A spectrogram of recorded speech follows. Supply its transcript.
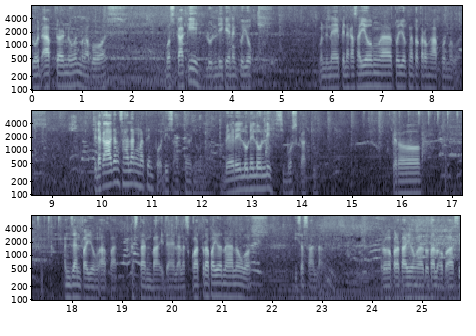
Good afternoon mga boss. Boss Kaki, lunli kayo nagtuyok. Mundi na pinakasayong ah, tuyok na to karong hapon mga boss. Pinakaagang salang natin po this afternoon. Very lonely lonely si Boss Kaki. Pero andyan pa yung apat ka-standby dahil alas 4 pa yun na ano boss. Isa salang. Pero nga pala tayong uh, total of 6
